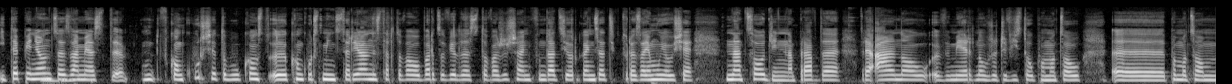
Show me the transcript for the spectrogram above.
I te pieniądze mhm. zamiast w konkursie, to był konkurs ministerialny, startowało bardzo wiele stowarzyszeń, fundacji, organizacji, które zajmują się na co dzień naprawdę realną, wymierną, rzeczywistą pomocą, pomocą,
